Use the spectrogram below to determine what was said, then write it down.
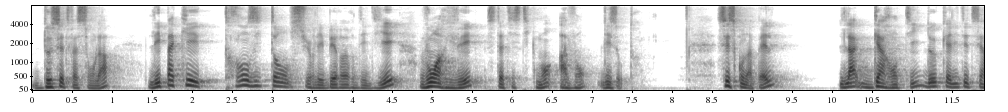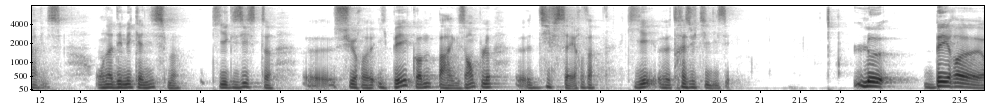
De cette façon-là, les paquets transitant sur les bearers dédiés vont arriver statistiquement avant les autres. C'est ce qu'on appelle la garantie de qualité de service. On a des mécanismes qui existent euh, sur euh, IP, comme par exemple euh, DiffServe, qui est très utilisé. Le bearer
